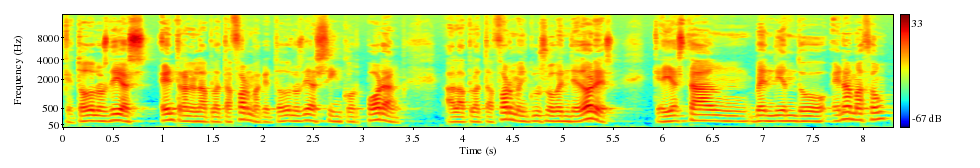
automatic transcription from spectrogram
que todos los días entran en la plataforma, que todos los días se incorporan a la plataforma, incluso vendedores que ya están vendiendo en Amazon,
